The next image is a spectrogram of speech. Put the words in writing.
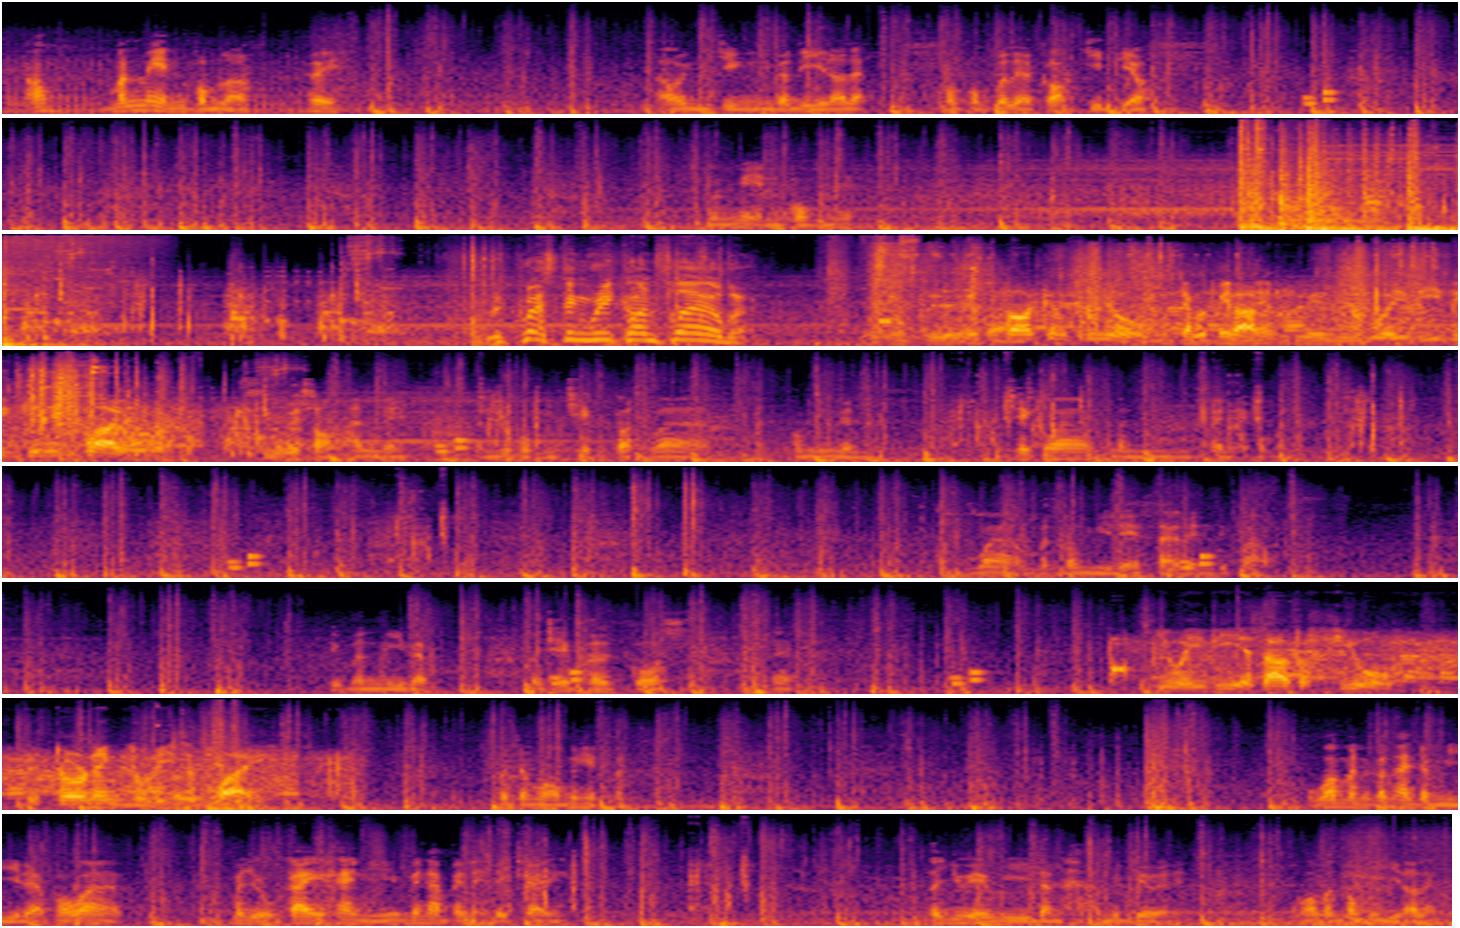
เอ้า มันไม่เห็นผมเหรอ เฮ้ย เอาจริงๆก็ดีแล้วแหละ เพราะผมก็เหลือเกาะกีดเดียว มันไม่เห็นผมเนี่ย Requesting recon flyover. ซื้อ This ไว้ is ก่อน Falcon 3-0. Jump Good in copy. there, UAV. UAV beginning flyover. ซื้อไว้สองอันเลย อันนี้ผมเช็คก่อนว่าผมมีเงิน เช็คว่ามันไปไหนของมัน ผม ว่ามันต้องมีเลสไซเลนหรือเปล่า หรือมันมีแบบไม่ใช่เพิร์กโกส UAV is out of fuel. Returning to resupply. เราจะมองไม่เห็นมัน ผมว่ามันก็น่าจะมีแหละ เพราะว่ามาอยู่ใกล้แค่นี้ไม่น่าไปไหนได้ไกล แล้ว UAV ดันหาไม่เจอเนี่ยผมว่ามันต้องมีแล้วแหละ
